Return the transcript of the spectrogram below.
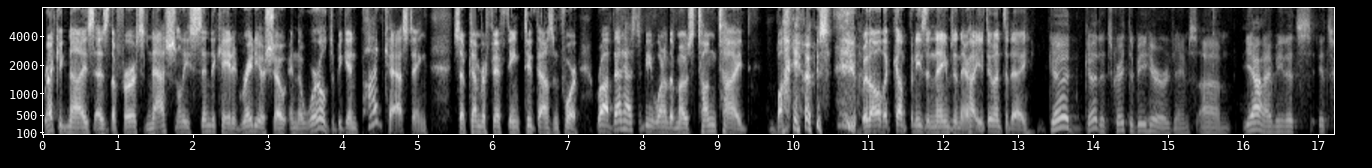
Recognized as the first nationally syndicated radio show in the world to begin podcasting, September 15, 2004. Rob, that has to be one of the most tongue-tied bios with all the companies and names in there. How you doing today? Good, good. It's great to be here, James. Um, yeah, I mean it's it's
